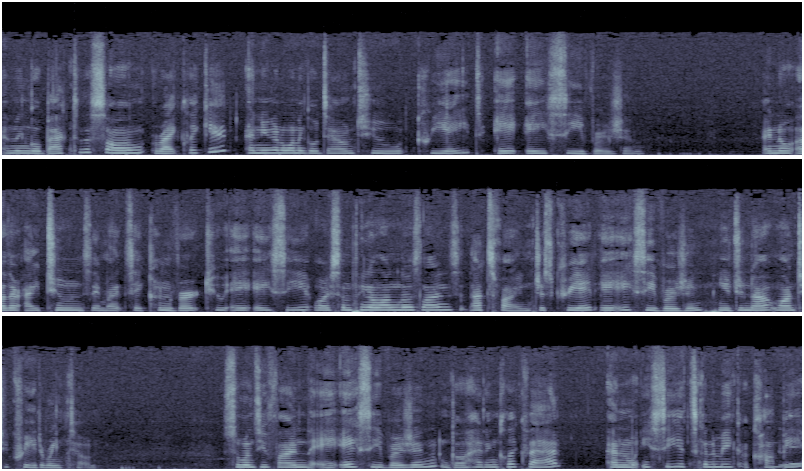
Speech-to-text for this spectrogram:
And then go back to the song, right click it, and you're going to want to go down to Create AAC version. I know other iTunes, they might say convert to AAC or something along those lines. That's fine. Just create AAC version. You do not want to create a ringtone. So once you find the AAC version, go ahead and click that. And what you see, it's going to make a copy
